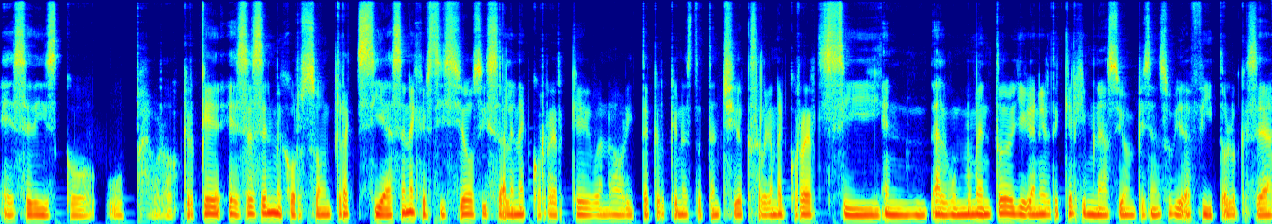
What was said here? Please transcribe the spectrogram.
Ese disco, upa, bro. Creo que ese es el mejor soundtrack. Si hacen ejercicio, si salen a correr, que bueno, ahorita creo que no está tan chido que salgan a correr. Si en algún momento llegan a ir de que al gimnasio empiecen su vida fit o lo que sea,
